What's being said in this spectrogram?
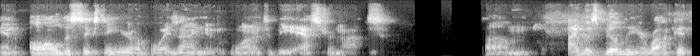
And all the 16 year old boys I knew wanted to be astronauts. Um, I was building a rocket,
